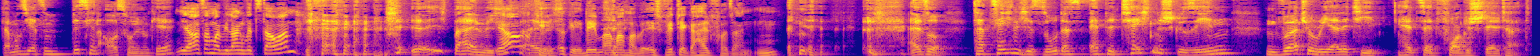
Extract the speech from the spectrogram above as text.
Da muss ich jetzt ein bisschen ausholen, okay? Ja, sag mal, wie lange wird's dauern? ja, ich beeil mich. Ja, beeil okay, mich. okay, nee, mach mal. Es wird ja gehaltvoll sein. Hm? also, tatsächlich ist so, dass Apple technisch gesehen ein Virtual Reality Headset vorgestellt hat.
